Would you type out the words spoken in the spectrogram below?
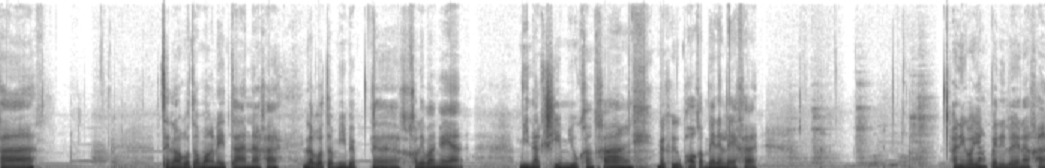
คะ ร็จแล้วก็จะวางในจานนะคะ แล้วก็จะมีแบบเออเขาเรียกว่าไงอะมีนักชิมอยู่ข้างๆ ก็คือพ่อกับแม่นั่นแหละค่ะ อันนี้ก็ย่างไปเรื่อยนะคะ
